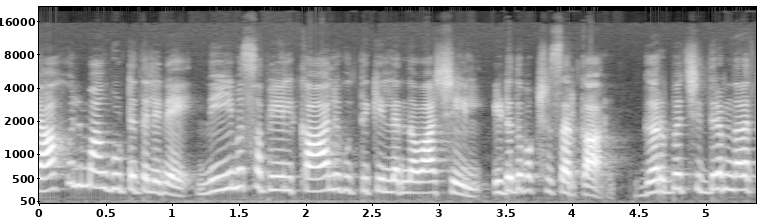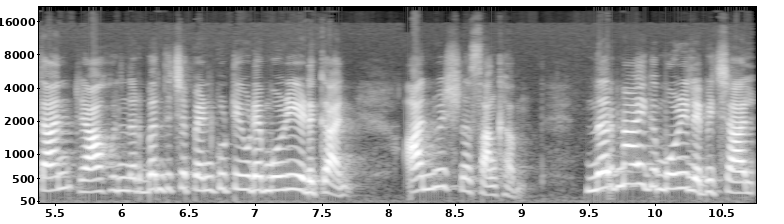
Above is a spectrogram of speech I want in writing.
രാഹുൽ മാങ്കൂട്ടത്തിലിനെ നിയമസഭയിൽ കാലുകുത്തിക്കില്ലെന്ന വാശിയിൽ ഇടതുപക്ഷ സർക്കാർ ഗർഭഛിദ്രം നടത്താൻ രാഹുൽ നിർബന്ധിച്ച പെൺകുട്ടിയുടെ മൊഴിയെടുക്കാൻ അന്വേഷണ സംഘം. നിർണായക മൊഴി ലഭിച്ചാൽ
